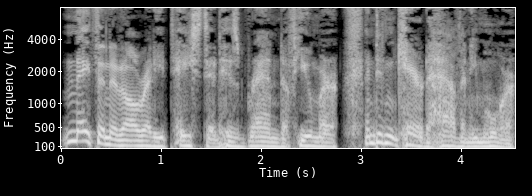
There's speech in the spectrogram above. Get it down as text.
Nathan had already tasted his brand of humor and didn't care to have any more.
